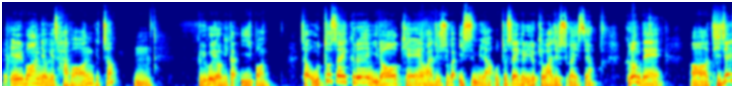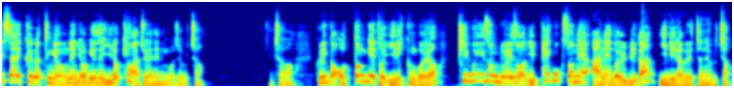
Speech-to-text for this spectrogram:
1번, 여기 4번. 그쵸? 음. 그리고 여기가 2번. 자, 오토사이클은 이렇게 와줄 수가 있습니다. 오토사이클 이렇게 와줄 수가 있어요. 그런데, 어, 디젤 사이클 같은 경우는 여기에서 이렇게 와줘야 되는 거죠. 그쵸? 그쵸? 그러니까 어떤 게 더 일이 큰 거예요? PV 선도에서 이 폐곡선의 안의 넓이가 1이라 그랬잖아요. 그쵸?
